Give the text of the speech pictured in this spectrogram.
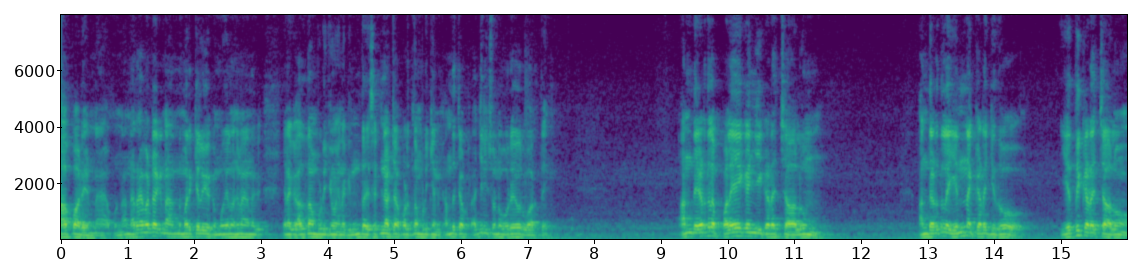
சாப்பாடு என்ன? அப்படின்னா நிறைய வாட்டிக்கு நான் அந்த மாதிரி கேள்வி கேட்கும் போது எல்லாம் எனக்கு எனக்கு அதுதான் பிடிக்கும். எனக்கு இந்த செட்டிநாட் சாப்பாடு தான் பிடிக்கும். எனக்கு அந்த சாப்பாடு ரஜினி சொன்ன ஒரே ஒரு வார்த்தை. அந்த இடத்துல பழைய கஞ்சி கிடைச்சாலும் அந்த இடத்துல என்ன கிடைக்குதோ எது கிடைச்சாலும்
